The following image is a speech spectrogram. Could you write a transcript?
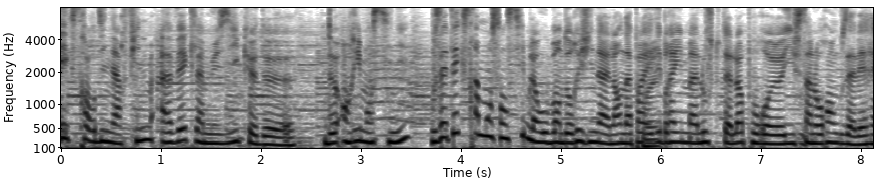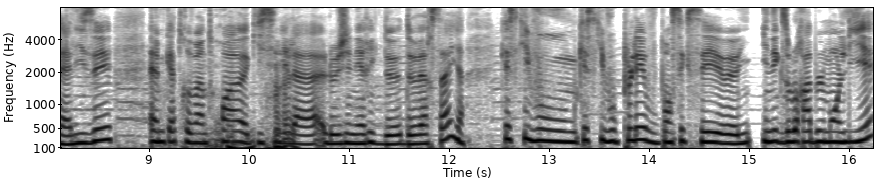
Extraordinaire film avec la musique de, de Henri Mancini. Vous êtes extrêmement sensible hein, aux bandes originales. On a parlé Ouais. d'Ibrahim Malouf tout à l'heure pour euh, Yves Saint-Laurent que vous avez réalisé, M83 euh, qui signait la- le générique de, de Versailles. Qu'est-ce qui, vous, qu'est-ce qui vous plaît? Vous pensez que c'est euh, inexorablement lié?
